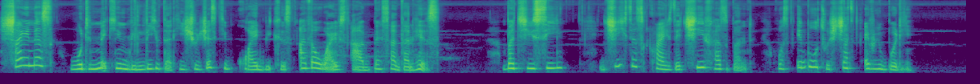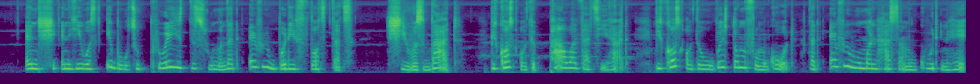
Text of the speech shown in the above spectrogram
Shyness would make him believe that he should just keep quiet because other wives are better than his. But you see, Jesus Christ, the chief husband, was able to shut everybody. And, she, and he was able to praise this woman that everybody thought that she was bad because of the power that he had because of the wisdom from God that every woman has some good in her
